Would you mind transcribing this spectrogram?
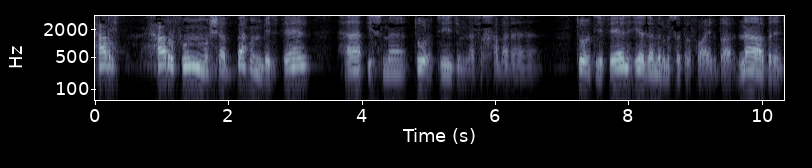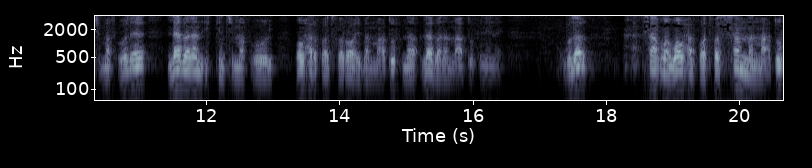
harf harfun mushabbahun bil fe'l ha ismi tu'ti jumlasi xabari. Tu'ti fe'l hiya zamir mustatir fa'il bar na birinchi maf'uli labanan ikkinchi maf'ul. Va harfat faroiban ma'tuf na labanan ma'tufin ilay. Bular vav harfi otfa samnan ma'tuf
